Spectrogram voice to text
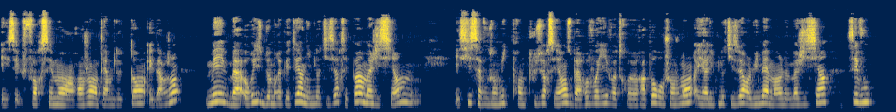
et c'est forcément arrangeant en termes de temps et d'argent, mais bah, au risque de me répéter, un hypnotiseur c'est pas un magicien, et si ça vous envie de prendre plusieurs séances, bah revoyez votre rapport au changement et à l'hypnotiseur lui-même. Hein. Le magicien, c'est vous.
